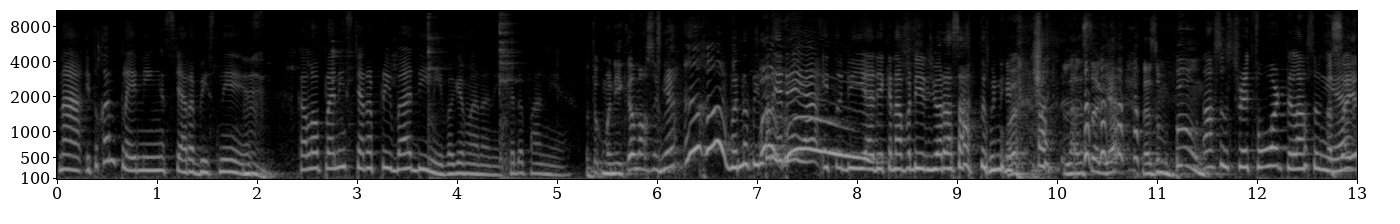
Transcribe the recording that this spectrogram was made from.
Nah itu kan planning secara bisnis. Hmm. Kalau planning secara pribadi nih bagaimana nih ke depannya? Untuk menikah maksudnya? Ah, bener pintar ya dia ya. Itu dia dia kenapa dia juara satu nih. langsung ya, langsung boom. langsung straightforward langsung ya. Saya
